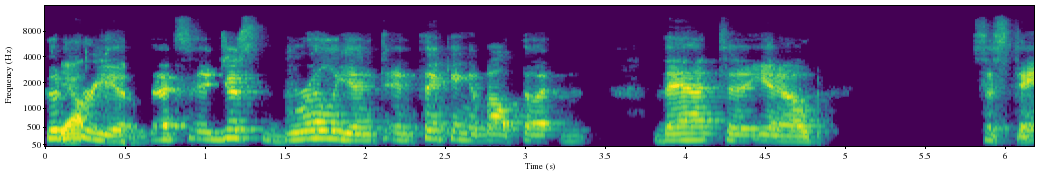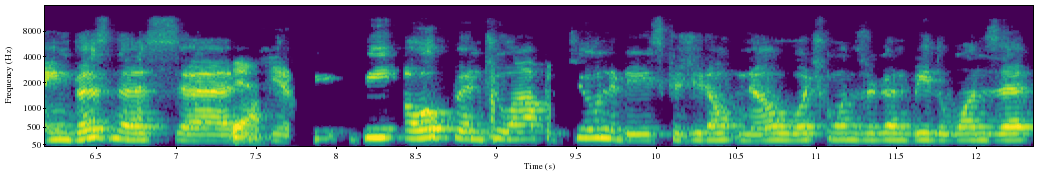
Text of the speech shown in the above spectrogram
Good Yep. for you. That's uh, just brilliant in thinking about the that uh, you know sustain business. Uh, Yeah. You know, be, be open to opportunities because you don't know which ones are going to be the ones that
